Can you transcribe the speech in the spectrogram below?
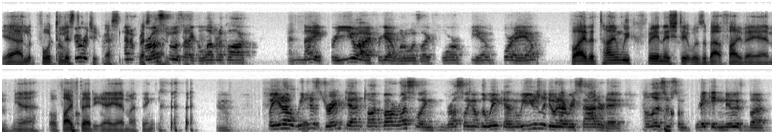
yeah, I look forward to listening sure. to wrestling. And for us, it was like 11 o'clock at night. For you, I forget what it was, like 4 p.m., 4 a.m. By the time we finished, it was about five a.m. Yeah, or five thirty a.m. I think. Yeah. But you know, we Yeah. just drink and talk about wrestling, wrestling of the week, and we usually do it every Saturday, unless there's some breaking news. But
